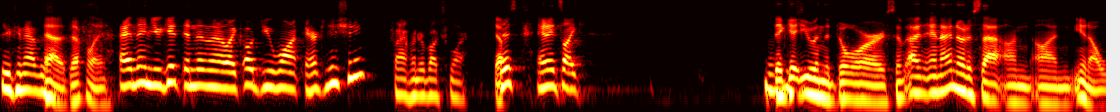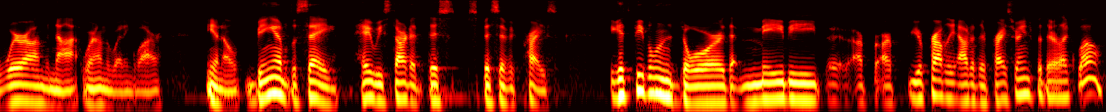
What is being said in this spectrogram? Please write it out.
you can have this yeah, definitely. and then you get, and then they're like, "Oh, do you want air conditioning? Five hundred bucks more." Yep. This, and it's like, they get you in the door. So, and, and I noticed that on on you know we're on the knot, we're on the wedding wire. You know, being able to say, "Hey, we start at this specific price," it gets people in the door that maybe uh, are, are you're probably out of their price range, but they're like, "Well,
